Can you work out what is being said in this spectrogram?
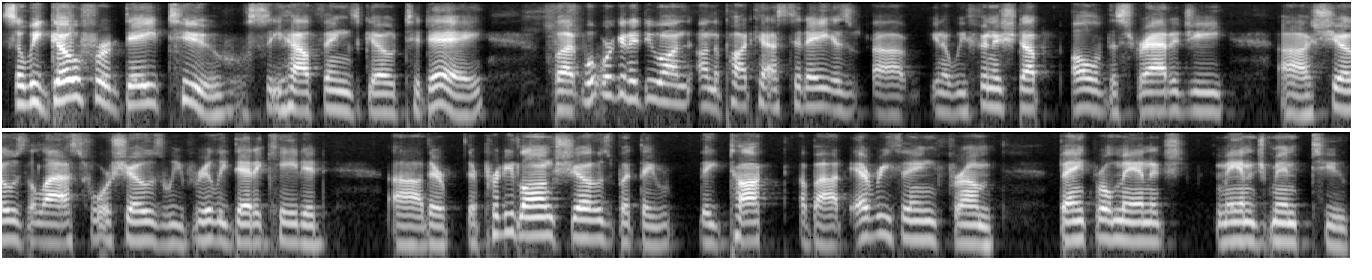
so we go for day two. We'll see how things go today. But what we're going to do on on the podcast today is, uh, you know, we finished up all of the strategy uh, shows. The last four shows we've really dedicated. Uh, they're they're pretty long shows, but they they talked about everything from bankroll manage, management to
